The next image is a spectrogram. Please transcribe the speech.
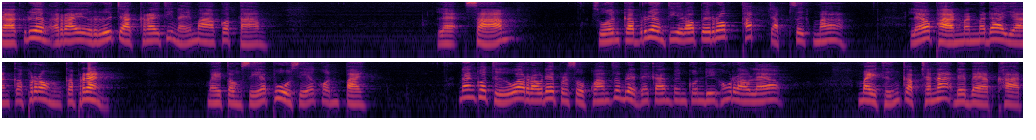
จากเรื่องอะไรหรือจากใครที่ไหนมาก็ตาม และ 3. ส่วนกับเรื่องที่เราไปรบทับจับศึกมา แล้วผ่านมันมาได้อย่างกระพร่องกระแพร่ง ไม่ต้องเสียผู้เสียคนไป นั่นก็ถือว่าเราได้ประสบความสำเร็จในการเป็นคนดีของเราแล้ว ไม่ถึงกับชนะในแบบขาด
